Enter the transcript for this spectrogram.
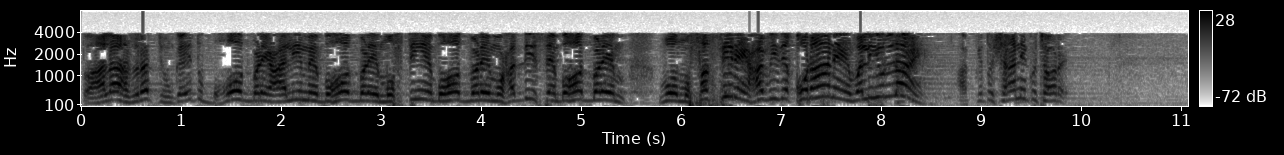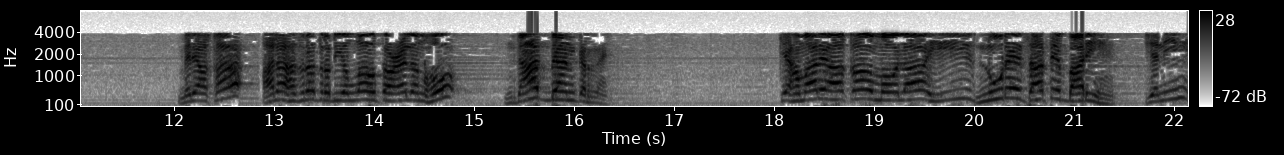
تو اعلیٰ حضرت، چونکہ یہ تو بہت بڑے عالم ہیں، بہت بڑے مفتی ہیں، بہت بڑے محدث ہیں، بہت بڑے وہ مفسر ہیں، حافظ قرآن ہیں، ولی اللہ ہیں۔ آپ کی تو شان ہی کچھ اور ہے۔ میرے آقا، اعلی حضرت رضی اللہ تعالی عنہ نعت بیان کر رہے ہیں کہ ہمارے آقا و مولا ہی نور ذات باری ہیں۔ یعنی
